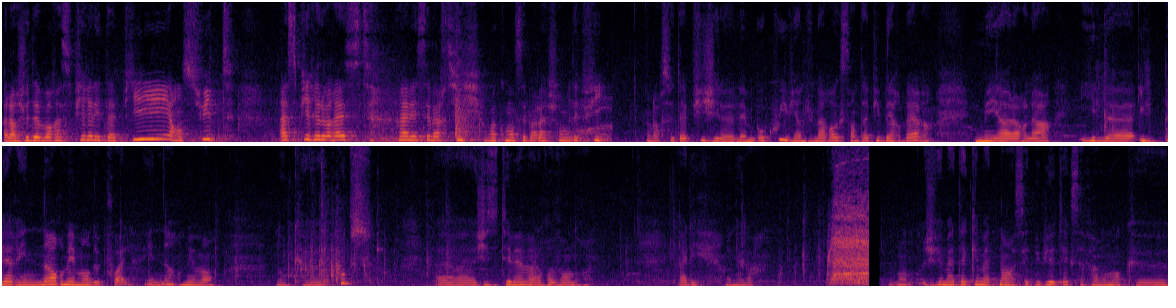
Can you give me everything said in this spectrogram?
Alors je vais d'abord aspirer les tapis, ensuite aspirer le reste. Allez, c'est parti, on va commencer par la chambre des filles. Alors ce tapis, je l'aime beaucoup, il vient du Maroc, c'est un tapis berbère. Mais alors là, il, euh, perd énormément de poils, énormément. Donc, euh, oups, j'hésitais même à le revendre. Allez, on y va. Bon, je vais m'attaquer maintenant à cette bibliothèque. Ça fait un moment que, euh,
